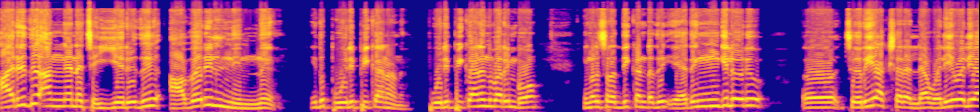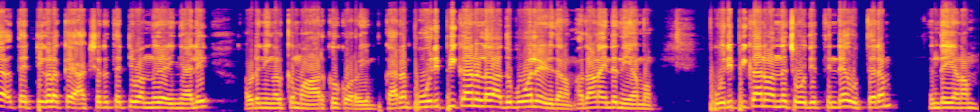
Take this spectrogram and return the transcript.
അരുത് അങ്ങനെ ചെയ്യരുത് അവരിൽ നിന്ന്. ഇത് പൂരിപ്പിക്കാനാണ്. പൂരിപ്പിക്കാൻ എന്ന് പറയുമ്പോൾ നിങ്ങൾ ശ്രദ്ധിക്കേണ്ടത് ഏതെങ്കിലും ഒരു ചെറിയ അക്ഷരമല്ല വലിയ വലിയ തെറ്റുകളൊക്കെ അക്ഷരത്തെറ്റ് വന്നു കഴിഞ്ഞാൽ അവിടെ നിങ്ങൾക്ക് മാർക്ക് കുറയും. കാരണം പൂരിപ്പിക്കാനുള്ളത് അതുപോലെ എഴുതണം. അതാണ് അതിന്റെ നിയമം. പൂരിപ്പിക്കാൻ വന്ന ചോദ്യത്തിന്റെ ഉത്തരം എന്ത് ചെയ്യണം?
